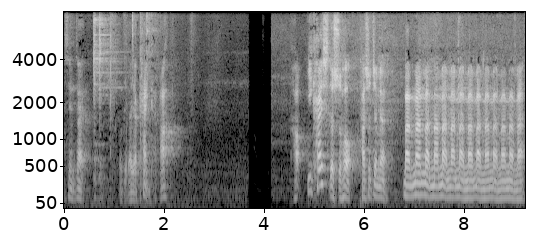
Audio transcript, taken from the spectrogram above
现在我给大家看一看啊。好，一开始的时候它是这么慢慢慢慢慢慢慢慢慢慢慢慢慢慢，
